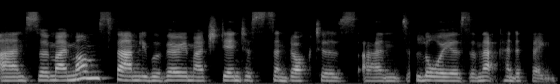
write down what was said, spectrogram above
And so my mom's family were very much dentists and doctors and lawyers and that kind of thing.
